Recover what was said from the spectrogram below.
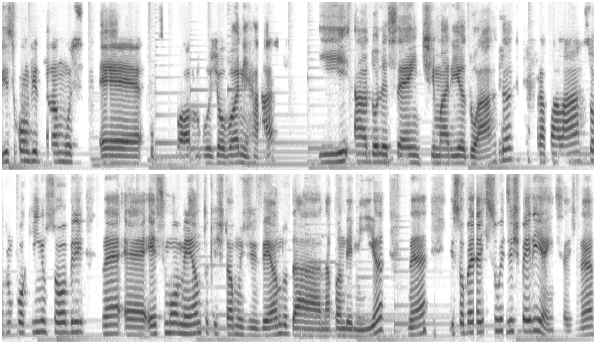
Por isso convidamos é, o psicólogo Giovanni Haas, e a adolescente Maria Eduarda para falar sobre um pouquinho sobre né, é, esse momento que estamos vivendo da, na pandemia, né, e sobre as suas experiências, né.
